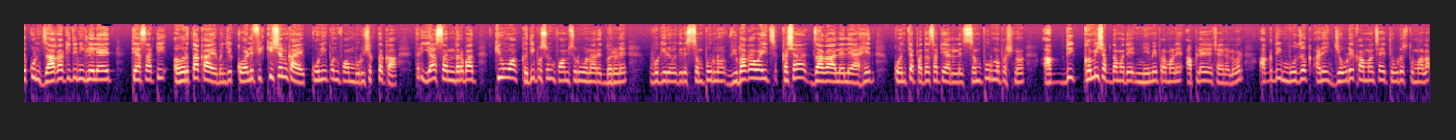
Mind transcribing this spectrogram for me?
एकूण जागा किती निघलेल्या आहेत? त्यासाठी अर्हता काय आहे? म्हणजे क्वालिफिकेशन काय आहे? कोणी पण फॉर्म भरू शकतं का? तर या संदर्भात किंवा कधीपासून फॉर्म सुरू होणार आहेत भरणे? वगैरे वगैरे संपूर्ण विभागावाईज कशा जागा आलेल्या आहेत? कोणत्या पदासाठी आलेले संपूर्ण प्रश्न अगदी कमी शब्दामध्ये नेहमीप्रमाणे आपल्या या चॅनलवर अगदी मोजक आणि जेवढे कामाचं आहे तेवढंच तुम्हाला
